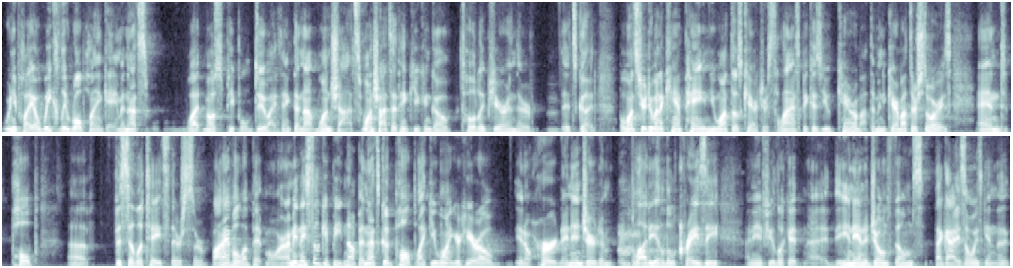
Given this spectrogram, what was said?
when you play a weekly role playing game, and that's what most people do, I think, that not one shots. One shots, I think you can go totally pure and they're, it's good. But once you're doing a campaign, you want those characters to last because you care about them and you care about their stories. And pulp uh, facilitates their survival a bit more. I mean, they still get beaten up, and that's good pulp. Like you want your hero, you know, hurt and injured and bloody, and a little crazy. I mean, if you look at uh, the Indiana Jones films, that guy is always getting the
